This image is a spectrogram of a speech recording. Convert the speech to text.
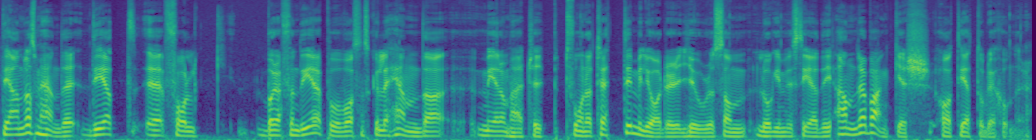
Det andra som händer det är att eh, folk börjar fundera på vad som skulle hända med de här typ 230 miljarder euro som låg investerade i andra bankers AT1-obligationer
